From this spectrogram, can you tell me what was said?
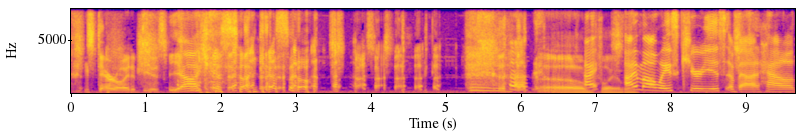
Steroid abuse. yeah, I guess I guess so. oh I, boy, oh boy. I'm always curious about how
